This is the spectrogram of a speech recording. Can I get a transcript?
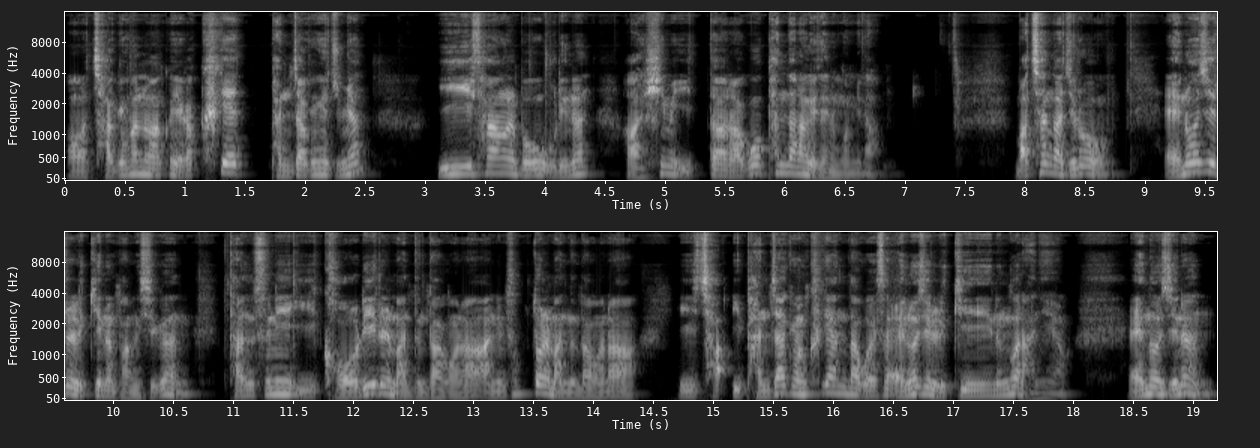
어, 작용하는 만큼 얘가 크게 반작용해주면 이 상황을 보고 우리는 아 힘이 있다라고 판단하게 되는 겁니다. 마찬가지로 에너지를 느끼는 방식은 단순히 이 거리를 만든다거나 아니면 속도를 만든다거나 이, 자, 이 반작용을 크게 한다고 해서 에너지를 느끼는 건 아니에요. 에너지는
